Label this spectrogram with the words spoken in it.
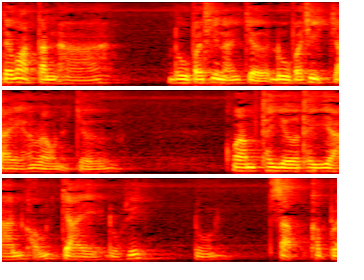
แต่ว่าตัณหา ดูไปที่ไหนเจอ ดูไปที่ใจของเราเนี่ยเจอ ความทะเยอทะยานของใจดูสิดูสับเขาแปล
